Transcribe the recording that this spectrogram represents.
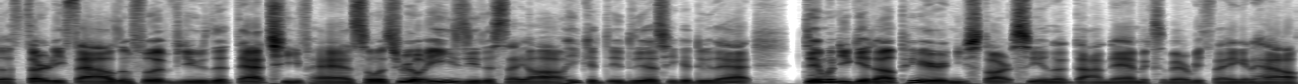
the thirty thousand foot view that that chief has, so it's real easy to say, oh, he could do this, he could do that. Then when you get up here and you start seeing the dynamics of everything and how,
